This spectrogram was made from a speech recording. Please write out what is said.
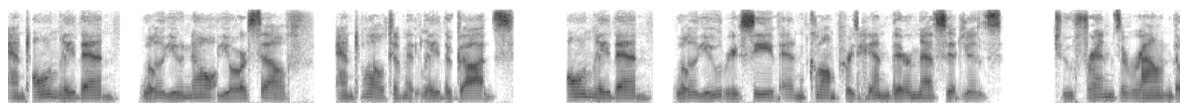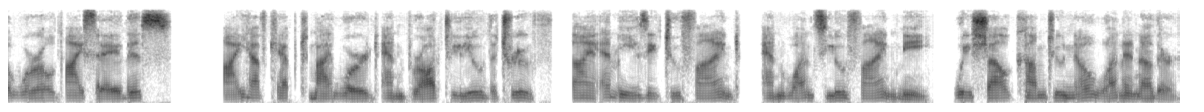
and only then, will you know yourself, and ultimately the gods. Only then will you receive and comprehend their messages. To friends around the world I say this. I have kept my word and brought to you the truth. I am easy to find, and once you find me, we shall come to know one another,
